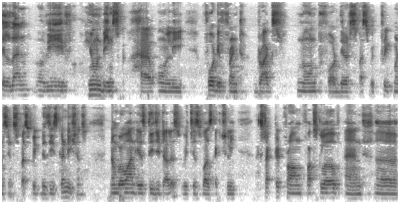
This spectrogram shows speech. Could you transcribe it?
till then we human beings have only four different drugs known for their specific treatments in specific disease conditions number one is digitalis which is was actually extracted from foxglove and uh,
